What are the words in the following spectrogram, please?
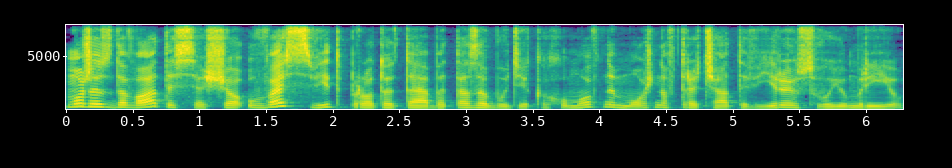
Може здаватися, що увесь світ проти тебе та за будь-яких умов не можна втрачати віри у свою мрію,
